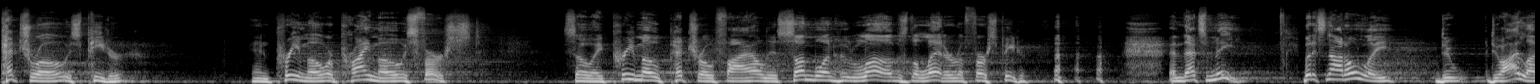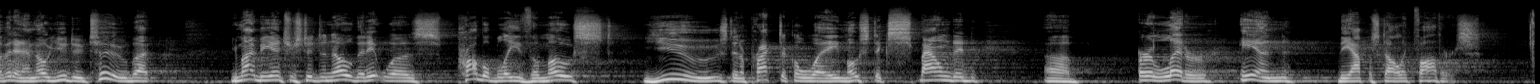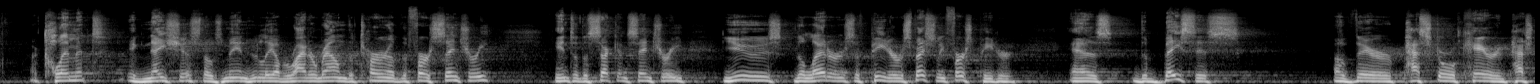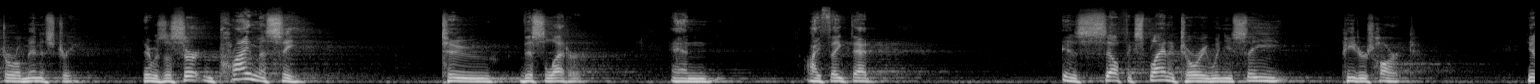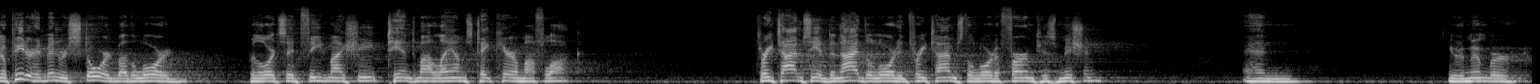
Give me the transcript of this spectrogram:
Petro is Peter, and primo or primo is first. So a primo petrophile is someone who loves the letter of First Peter. and that's me. But it's not only do, do I love it, and I know you do too, but you might be interested to know that it was probably the most used in a practical way, most expounded uh, or letter in the Apostolic Fathers. Uh, Clement, Ignatius, those men who lived right around the turn of the first century into the second century, used the letters of Peter, especially First Peter, as the basis of their pastoral care and pastoral ministry. There was a certain primacy to this letter. And I think that is self explanatory when you see Peter's heart. You know, Peter had been restored by the Lord when the Lord said, Feed my sheep, tend my lambs, take care of my flock. Three times he had denied the Lord, and three times the Lord affirmed his mission. And you remember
